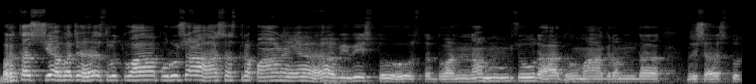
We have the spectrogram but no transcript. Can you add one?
भरतस्य वचः श्रुत्वा पुरुषा शस्त्रपाणय विविस्तुस्तद्वन्नं शूराधुमाग्रं दृशस्तुत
